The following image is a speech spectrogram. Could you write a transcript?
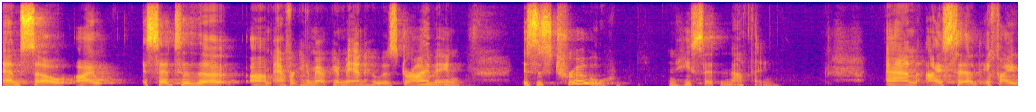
And so I said to the um, African American man who was driving, Is this true? And he said, Nothing. And I said, If I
